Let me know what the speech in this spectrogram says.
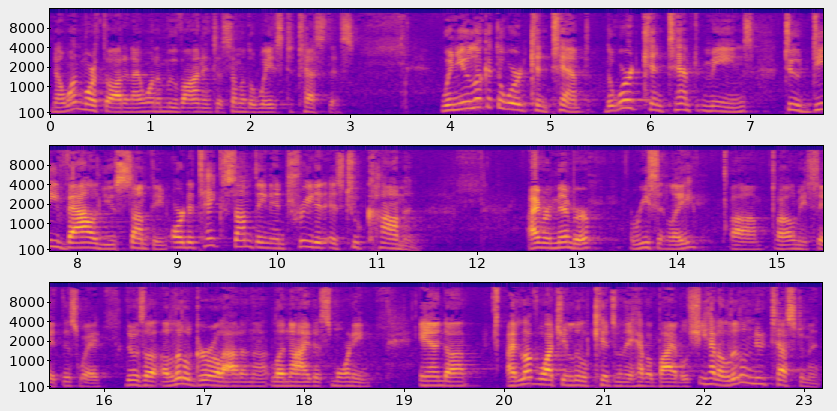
Now, one more thought, and I want to move on into some of the ways to test this. When you look at the word contempt, the word contempt means to devalue something or to take something and treat it as too common. I remember recently uh, well, let me say it this way. There was a, a little girl out in the lanai this morning, and uh, I love watching little kids when they have a Bible. She had a little New Testament.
